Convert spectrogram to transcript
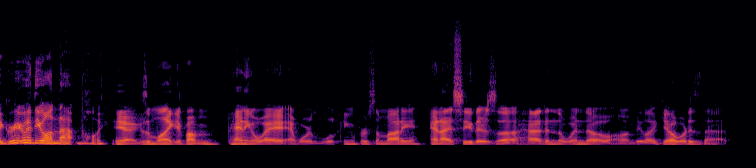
agree with you on that point. Yeah, because I'm like, if I'm panning away and we're looking for somebody and I see there's a head in the window, I'm gonna be like, yo, what is that?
